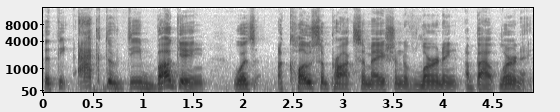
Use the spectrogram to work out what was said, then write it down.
that the act of debugging was a close approximation of learning about learning.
